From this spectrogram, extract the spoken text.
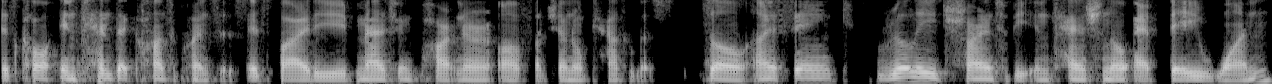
It's called Intended Consequences. It's by the managing partner of a General Catalyst. So I think really trying to be intentional at day one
